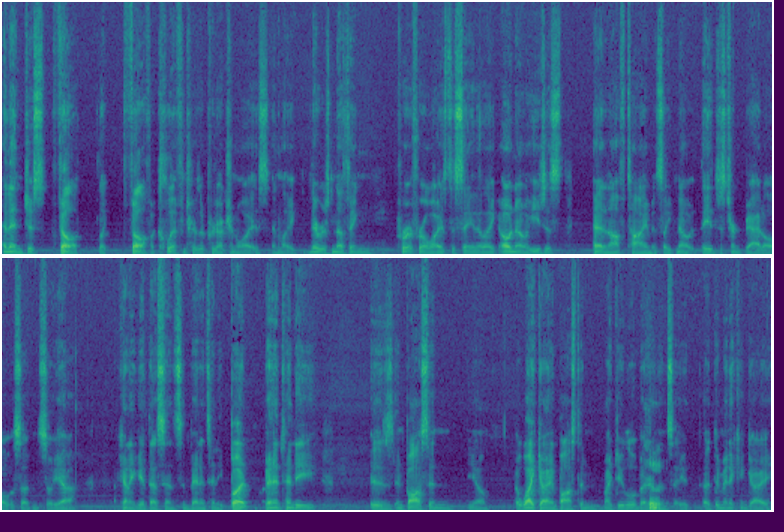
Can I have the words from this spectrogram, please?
and then just fell like fell off a cliff in terms of production wise, and like there was nothing peripheral wise to say that like oh no he just had an off time. It's like no they just turned bad all of a sudden. So yeah, I kind of get that sense in Benintendi, but Benintendi is in Boston. You know, a white guy in Boston might do a little better Hmm. than say a Dominican guy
